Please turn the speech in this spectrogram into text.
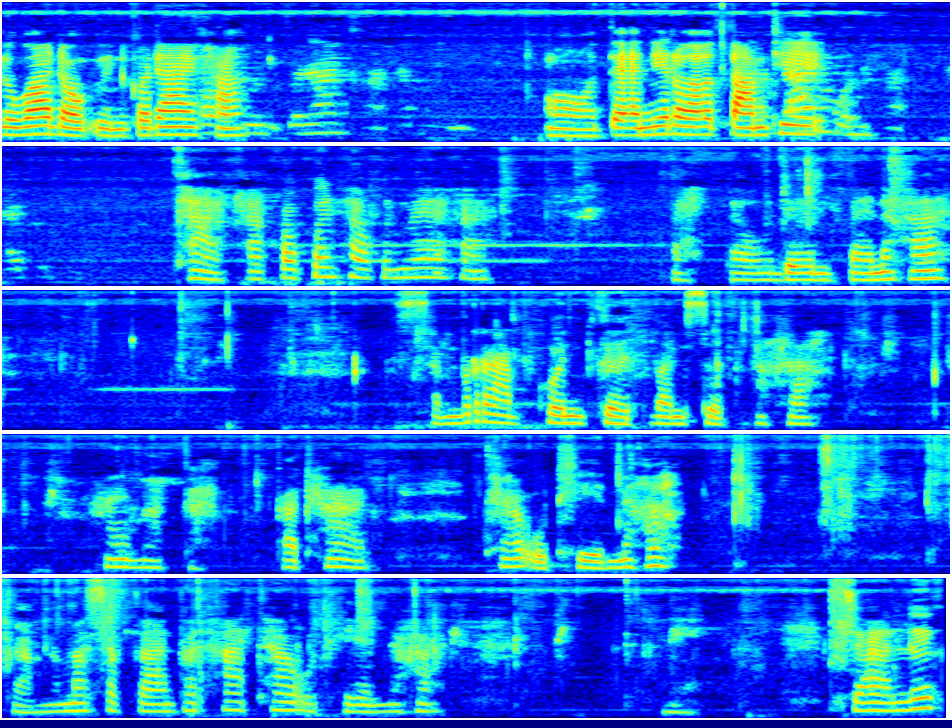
หรือว่าดอกอื่นก็ได้คะอบณก็ได้ค่ะถ้ามีอ๋อแต่อันนี้เราเอาตามที่ ได้หมดค่ะได้ทุกอย่าง ค่ะค่ะขอบคุณค่ะคุณแม่ค่ะไปเราเดินไปนะคะสำหรับคนเกิดวันศุกร์นะคะ ให้มากราบพระธาตุท่าอุเทนนะคะกราบนมัสการพระธาตุท่าอุเทนนะคะนี่จารึก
